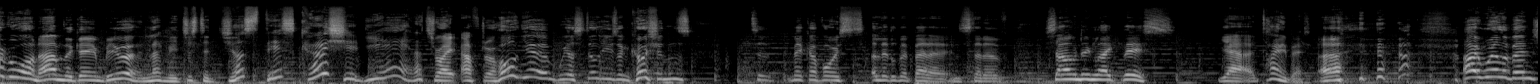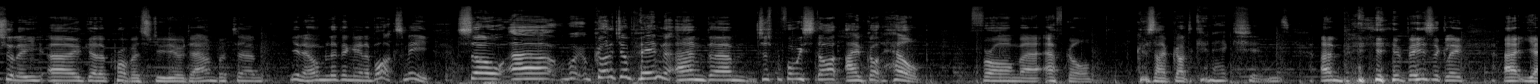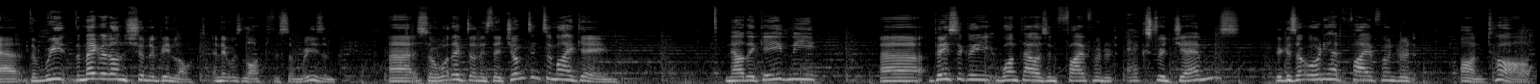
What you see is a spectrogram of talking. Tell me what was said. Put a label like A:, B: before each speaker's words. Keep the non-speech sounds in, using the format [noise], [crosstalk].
A: everyone, I'm the Gaming Beaver, and let me just adjust this cushion. Yeah, that's right. After a whole year, we are still using cushions to make our voice a little bit better instead of sounding like this. Yeah, a tiny bit. Uh, [laughs] I will eventually uh, get a proper studio down, but um, you know, I'm living in a box, me. So, uh, we're gonna jump in, and um, just before we start, I've got help from uh, FGOL because I've got connections. And [laughs] basically, uh, yeah, the the Megalodon shouldn't have been locked, and it was locked for some reason. Uh, so what they've done is they jumped into my game. Now they gave me uh, basically 1,500 extra gems because I already had 500 on top.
